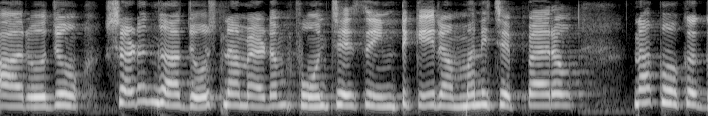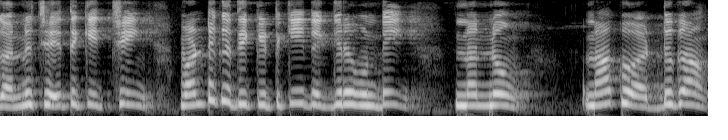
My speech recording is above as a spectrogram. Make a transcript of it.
ఆ రోజు సడన్గా జోష్న మేడం ఫోన్ చేసి ఇంటికి రమ్మని చెప్పారు. నాకు ఒక గన్ను చేతికిచ్చి వంటగది కిటికీ దగ్గర ఉండి నన్ను నాకు అడ్డుగా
